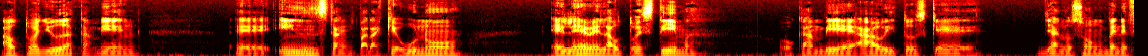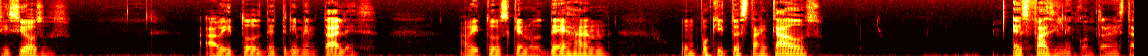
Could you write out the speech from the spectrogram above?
autoayuda también eh, instan para que uno eleve la autoestima o cambie hábitos que ya no son beneficiosos, hábitos detrimentales, hábitos que nos dejan un poquito estancados. Es fácil encontrar esta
